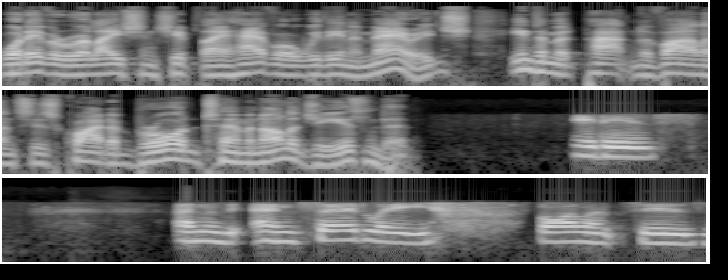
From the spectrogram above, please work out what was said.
whatever relationship they have or within a marriage. Intimate partner violence is quite a broad terminology, isn't it? It is. And, and sadly, violence is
